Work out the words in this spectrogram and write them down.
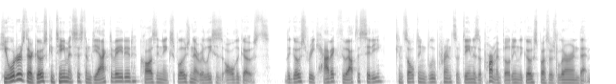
He orders their ghost containment system deactivated, causing an explosion that releases all the ghosts. The ghosts wreak havoc throughout the city. Consulting blueprints of Dana's apartment building, the Ghostbusters learn that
